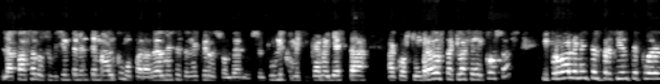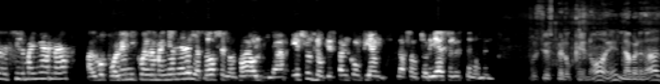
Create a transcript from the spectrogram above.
la pasa lo suficientemente mal como para realmente tener que resolverlos. El público mexicano ya está acostumbrado a esta clase de cosas y probablemente el presidente puede decir mañana algo polémico en la mañanera y a todos se nos va a olvidar. Eso es lo que están confiando las autoridades en este momento. Pues yo espero que no, ¿eh? la verdad.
